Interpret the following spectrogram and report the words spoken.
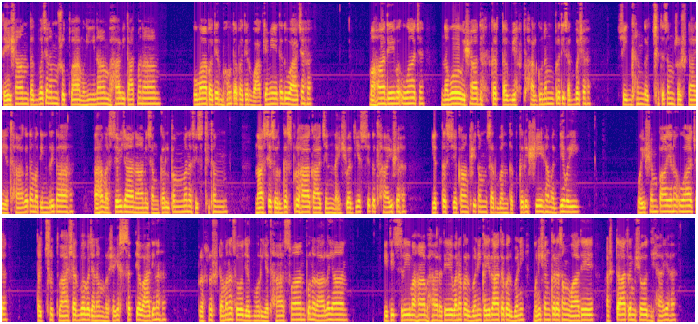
तेषां तद्वचनं श्रुत्वा मुनीनां भावितात्मनाम् उमापतिर्भूतपतिर्वाक्यमेतदुवाचः। महादेव उवाच नवो विषादः कर्तव्यः फाल्गुनं प्रति सद्वशः। शीघ्रं गच्छत संसृष्टा यथागतमतीन्द्रिताः। अहमस्य विजानामि सङ्कल्पं मनसि स्थितं नास्य स्वर्गस्पृहा काचिन्नैश्वर्यस्य तथायुषः। यत्तस्य काङ्क्षितं सर्वं तत्करिष्येऽहमद्य वै। वैशम्पायन उवाच तच्छ्रुत्वा शर्ववचनं ऋषयः सत्यवादिनः। प्रहृष्टमनसो जग्मुर्यथा स्वान् पुनरालयान्। इति श्रीमहाभारते वनपर्वणि कैरातपर्वणि मुनिशङ्करसंवादे अष्टात्रिंशोऽध्यायः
